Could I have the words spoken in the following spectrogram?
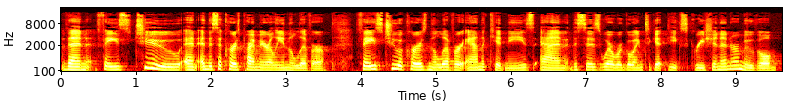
Then phase two, and, and this occurs primarily in the liver. Phase two occurs in the liver and the kidneys, and this is where we're going to get the excretion and removal.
